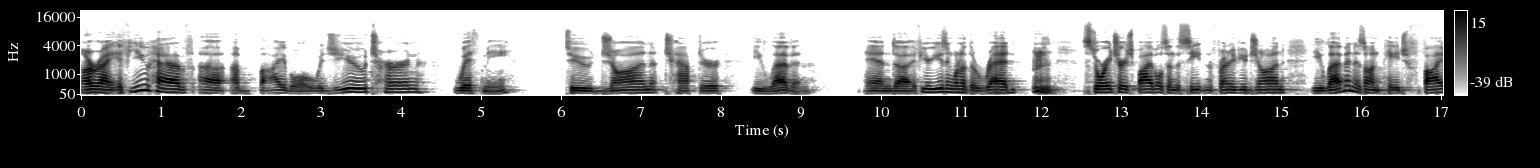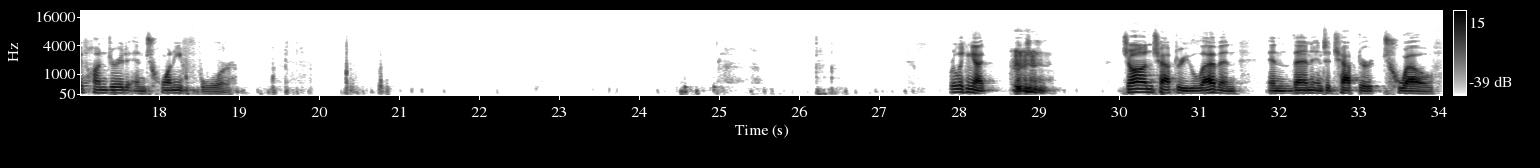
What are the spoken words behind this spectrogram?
All right, if you have uh, a Bible, would you turn with me to John chapter 11? And uh, if you're using one of the red Story Church Bibles in the seat in front of you, John 11 is on page 524. We're looking at John chapter 11 and then into chapter 12.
